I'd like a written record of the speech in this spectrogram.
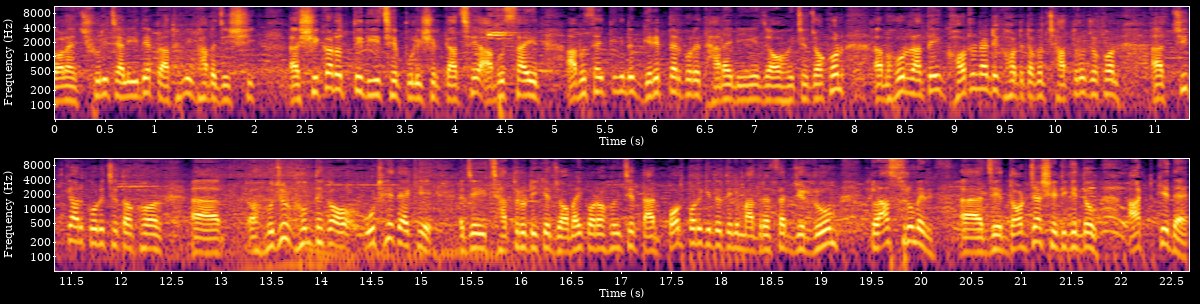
গলায় ছুরি চালিয়ে দিয়ে প্রাথমিকভাবে যে স্বী- স্বীকারোক্তি দিয়েছে পুলিশের কাছে, আবু সাইদ, আবু সাইদকে কিন্তু গ্রেপ্তার করে থানায় নিয়ে যাওয়া হয়েছে। যখন ভোর রাতেই ঘটনাটি ঘটে, তখন ছাত্র যখন চিৎকার করেছে, তখন হুজুর ঘুম থেকে উঠে দেখে যে ছাত্রটিকে জবাই করা হয়েছে। তারপর পরে কিন্তু তিনি মাদ্রাসার যে রুম, ক্লাসরুমের যে দরজা, সেটি কিন্তু আটকে দেয়।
